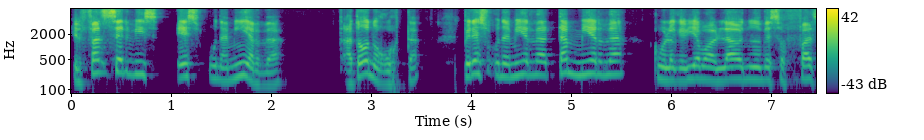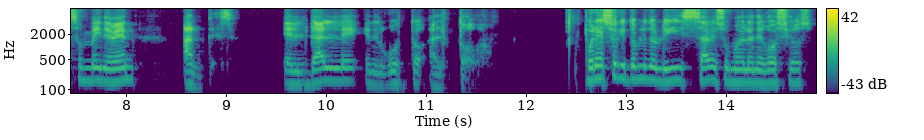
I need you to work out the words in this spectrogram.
El fanservice es una mierda, a todos nos gusta, pero es una mierda tan mierda como lo que habíamos hablado en uno de esos falsos main event antes. El darle en el gusto al todo. Por eso que WWE sabe su modelo de negocios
